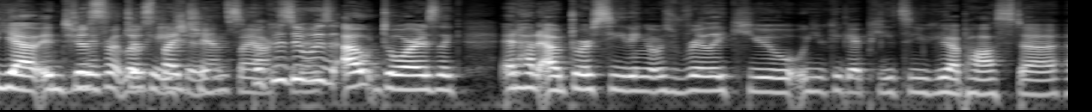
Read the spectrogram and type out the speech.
Yeah, in two Just- different just by locations chance, by because it was outdoors. Like it had outdoor seating. It was really cute. You could get pizza. You could get pasta,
